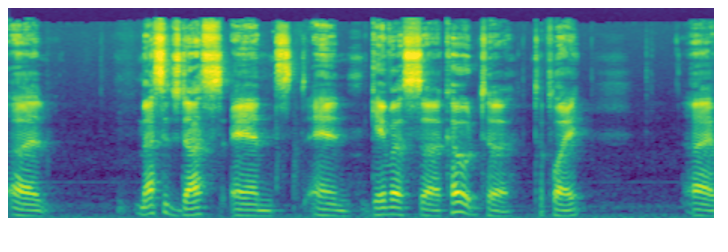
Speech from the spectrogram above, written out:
uh, messaged us and and gave us a code to to play. Uh,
